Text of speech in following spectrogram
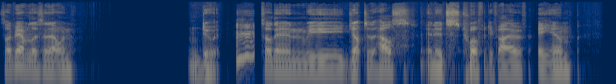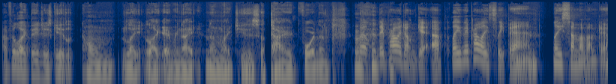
So if you haven't listened to that one, do it. Mhm. So then we jump to the house and it's twelve fifty five a.m. I feel like they just get home late like every night, and I'm like, Jesus, I'm tired for them. But they probably don't get up. Like they probably sleep in. At least some of them do.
